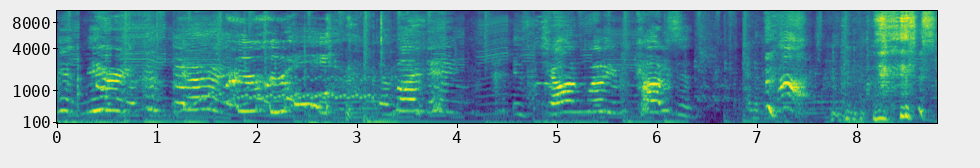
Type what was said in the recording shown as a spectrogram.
get near you. Muriel. And my name is John William Codison. And it's not.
